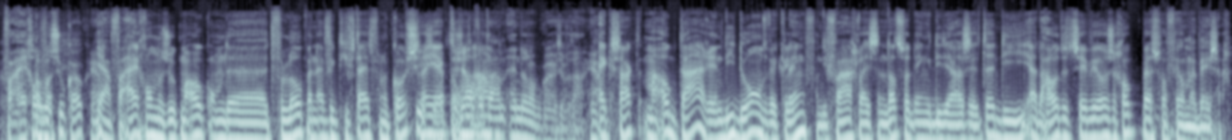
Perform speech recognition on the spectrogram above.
Voor eigen Of- onderzoek ook. Ja. Ja. voor eigen onderzoek, maar ook om de, het verloop en effectiviteit van de Precies, je hebt er zelf wat aan- en dan opgeruimd wat aan. Ja. Exact, maar ook daarin, die doorontwikkeling van die vraaglijsten en dat soort dingen die daar zitten, die, ja, daar houdt het CWO zich ook best wel veel mee bezig.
